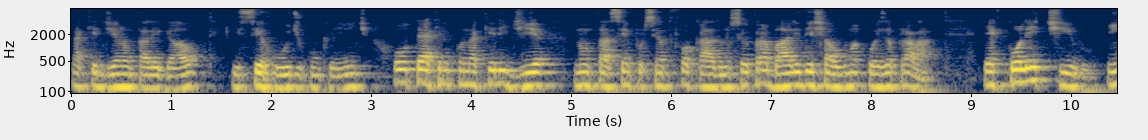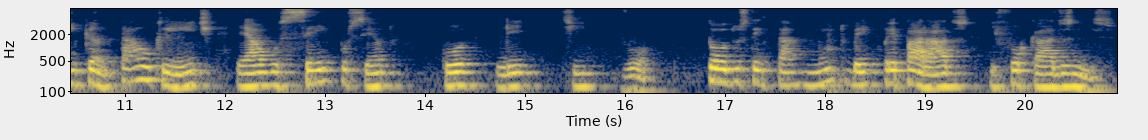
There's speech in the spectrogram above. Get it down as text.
naquele dia não está legal e ser rude com o cliente, ou o técnico naquele dia não está 100% focado no seu trabalho e deixar alguma coisa para lá. é coletivo. Encantar o cliente é algo 100% coletivo. Todos têm que estar muito bem preparados e focados nisso.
